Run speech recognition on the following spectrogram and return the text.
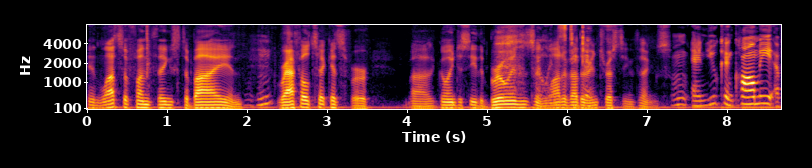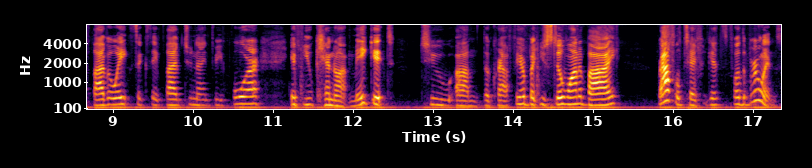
And lots of fun things to buy, and Mm-hmm. raffle tickets for uh, going to see the Bruins, and a lot Bruins of other interesting things. Mm, And you can call me at 508 685 2934 if you cannot make it to um, the craft fair, but you still want to buy raffle tickets for the Bruins.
